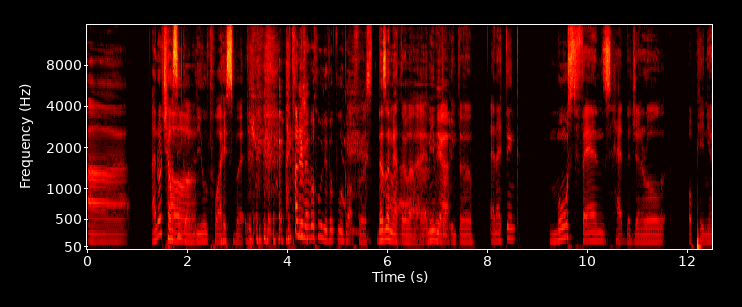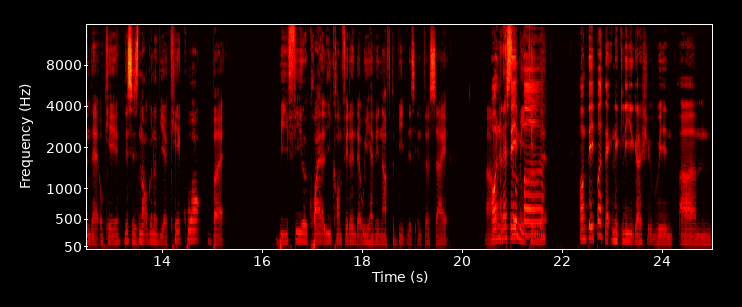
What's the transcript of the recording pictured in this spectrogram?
Uh, I know Chelsea uh, got Lille twice, but I can't remember who Liverpool got first. Doesn't matter lah. I I mean, we got. Inter, and I think most fans had the general opinion that okay, this is not gonna be a cakewalk, but we feel quietly confident that we have enough to beat this Inter side. Um, On and I still maintain paper- that. on paper, technically, you guys should win. Um,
